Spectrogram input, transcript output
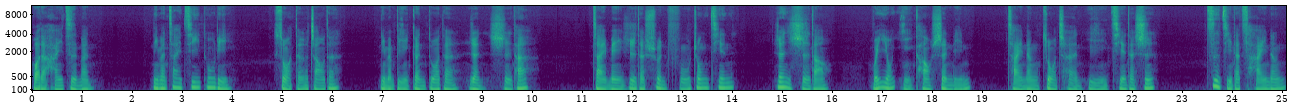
我的孩子们，你们在基督里所得着的，你们必更多的认识他，在每日的顺服中间，认识到唯有依靠圣灵。才能做成一切的事。自己的才能，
